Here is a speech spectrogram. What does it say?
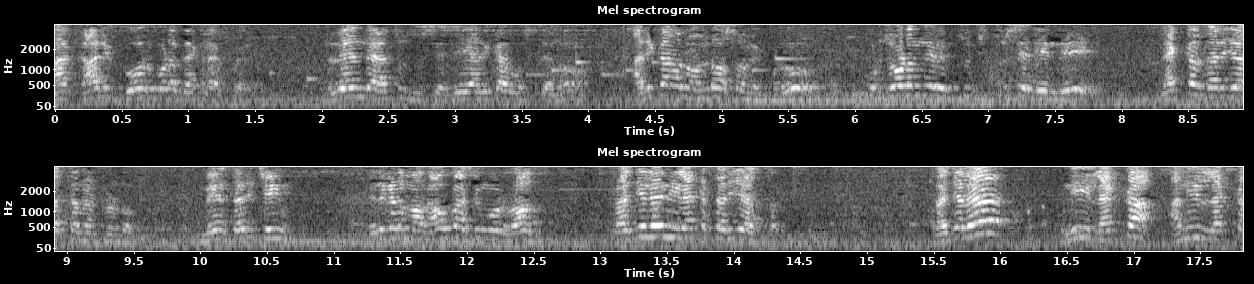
నా కాలి గోరు కూడా బెక్కలేకపోయారు. నువ్వేంది అంత చూసేది? అధికారం వస్తేను? అధికారంలో ఉండవసం ఇప్పుడు. ఇప్పుడు చూడండి రేపు చూసి చూసేది ఏంది? లెక్కలు సరి చేస్తానంటుండవు మేము సరి చేయం. ఎందుకంటే మాకు అవకాశం కూడా రాదు. ప్రజలే నీ లెక్క సరి చేస్తారు. ప్రజలే నీ లెక్క అని లెక్క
